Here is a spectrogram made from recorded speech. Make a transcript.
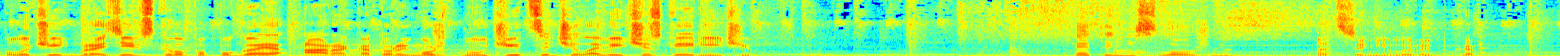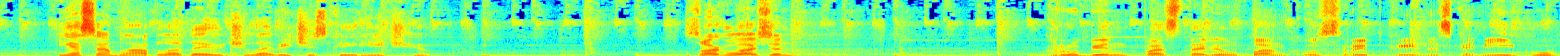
получить бразильского попугая Ара, который может научиться человеческой речи». «Это несложно», — оценила рыбка. «Я сама обладаю человеческой речью». «Согласен». Грубин поставил банку с рыбкой на скамейку,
